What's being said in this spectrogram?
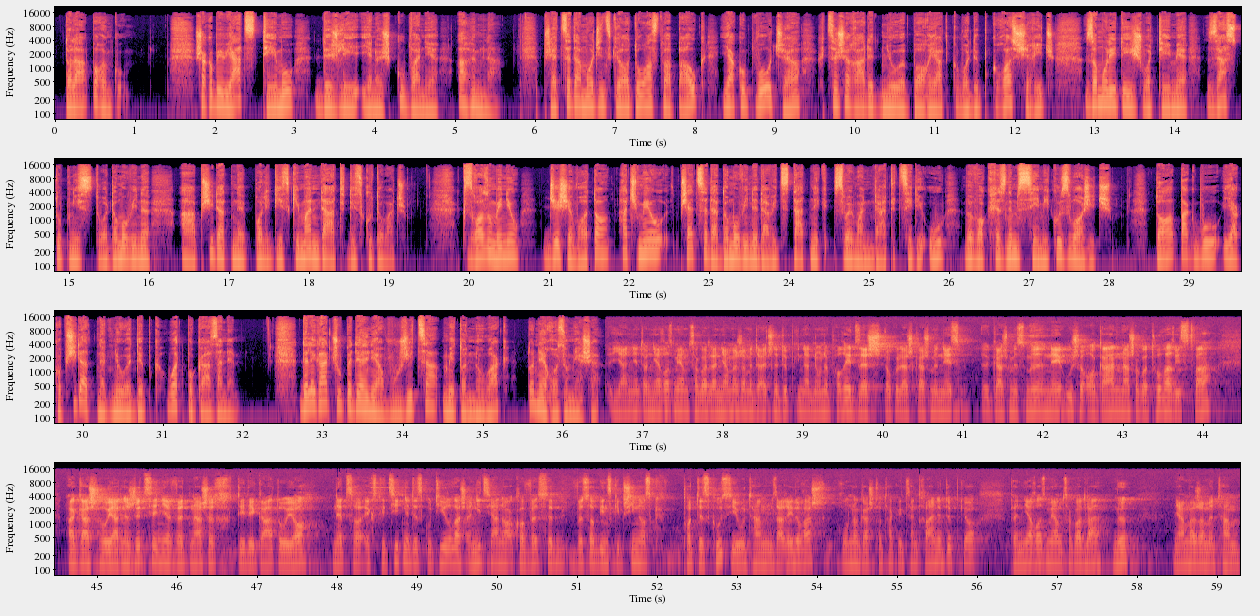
Tola porynku. Všakoby viac temu, dyżli jenož a hymna. Předseda Młodzieńskiego towarstwa Pauk Jakub Wojciech chce rady dniowy porядk wodybk rozszerzyć, zamoli też o temie zastupnictwo domowiny a przydatny polityczny mandat dyskutować. K zrozumieniu dzieje to, hać miał przedseda domowiny Dawid Statnik swój mandat CDU w okresnym semiku złożyć. To pak był jako przydatny dniowy dybk odpokazane. Delegat Żupedelnia Łużyca Meto Nowak to nie rozumieše. Ja nie to nie rozumiem, co dla nie możemy dalsze dybki na nune pored zesz, dokulaż sme nie uszy organ naszego towarzystwa, a gaż hojadne życenie w naszych delegatów, jo, nieco eksplicitnie dyskutować, a nic jano jako wysobinski przynosk pod dyskusją tam zaredowasz, równo gaż to taki centralny dybki, pe nie rozumiem, co dla my, nie możemy tam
